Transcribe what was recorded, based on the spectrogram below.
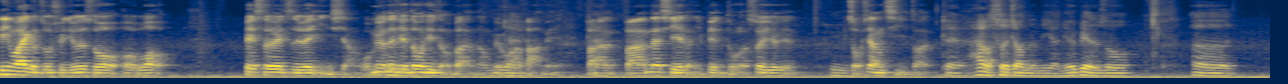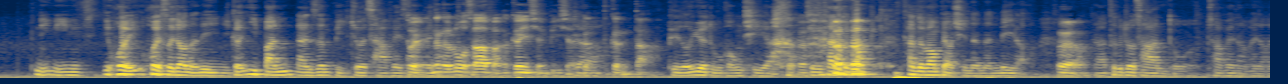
另外一个族群，就是说，哦，我被社会制约影响，我没有那些东西怎么办？然后没有办法把妹，反而反而那些人也变多了，所以有点走向极端。对，还有社交能力啊，你会变成说，呃。你你你你会会社交能力，你跟一般男生比就会差非常多。对，那个落差反而跟以前比起来更、啊、更大。比如说阅读空气啊，就是看对方看对方表情的能力了。对啊，然后这个就差很多，差非常非常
